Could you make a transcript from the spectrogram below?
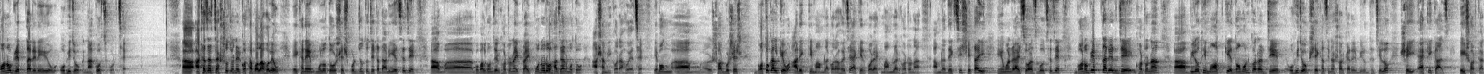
গণগ্রেপ্তারের এই অভিযোগ নাকচ করছে। আট হাজার চারশো জনের কথা বলা হলেও এখানে মূলত শেষ পর্যন্ত যেটা দাঁড়িয়েছে যে গোপালগঞ্জের ঘটনায় প্রায় পনেরো হাজার মতো আসামি করা হয়েছে। এবং সর্বশেষ গতকালকেও আরেকটি মামলা করা হয়েছে। একের পর এক মামলার ঘটনা আমরা দেখছি। সেটাই হিউম্যান রাইটস ওয়াচ বলছে যে, গণগ্রেপ্তারের যে ঘটনা বিরোধী মতকে দমন করার যে অভিযোগ শেখ হাসিনা সরকারের বিরুদ্ধে ছিল, সেই একই কাজ এই সরকার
